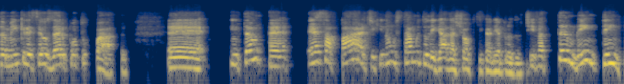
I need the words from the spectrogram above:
também cresceu 0,4%. É, então, é, essa parte que não está muito ligada à choque de cadeia produtiva também tem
